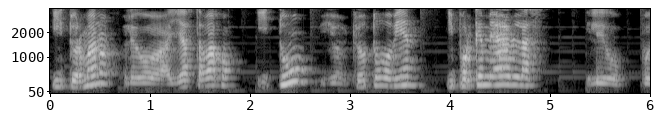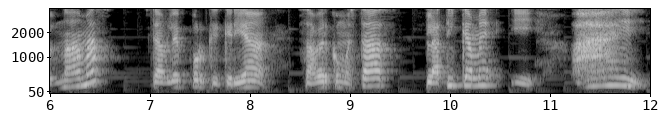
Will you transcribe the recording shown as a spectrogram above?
¿Y tu hermano? le digo, allá está abajo. ¿Y tú? Y yo, yo todo bien. ¿Y por qué me hablas? Y le digo, pues nada más. Te hablé porque quería saber cómo estás. Platícame. Y, ay,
